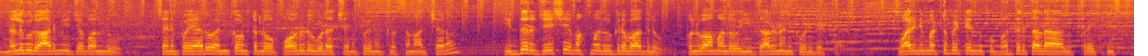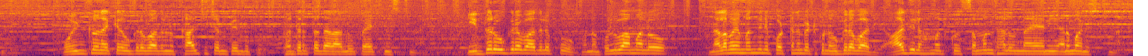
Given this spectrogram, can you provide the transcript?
నలుగురు ఆర్మీ జవాన్లు చనిపోయారు. ఎన్కౌంటర్లో పౌరుడు కూడా చనిపోయినట్లు సమాచారం. ఇద్దరు జైషే మహ్మద్ ఉగ్రవాదులు పుల్వామాలో ఈ దారుణానికి ఒడిగట్టారు వారిని మట్టుపెట్టేందుకు భద్రతా దళాలు ప్రయత్నిస్తున్నాయి. ఓ ఇంట్లో నక్కిన ఉగ్రవాదులను కాల్చి చంపేందుకు భద్రతా దళాలు ప్రయత్నిస్తున్నాయి. ఇద్దరు ఉగ్రవాదులకు మన పుల్వామాలో నలభై మందిని పొట్టన పెట్టుకున్న ఉగ్రవాది ఆదిల్ అహ్మద్కు సంబంధాలున్నాయని అనుమానిస్తున్నారు.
